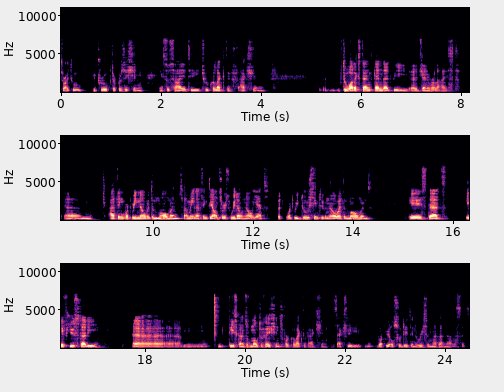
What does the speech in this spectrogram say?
try to improve their position in society through collective action? To what extent can that be uh, generalized? Um, I think what we know at the moment, I mean, I think the answer is we don't know yet, but what we do seem to know at the moment is that if you study um, these kinds of motivations for collective action, it's actually what we also did in a recent meta analysis,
